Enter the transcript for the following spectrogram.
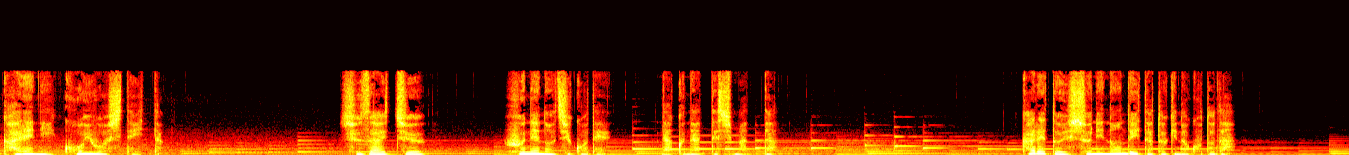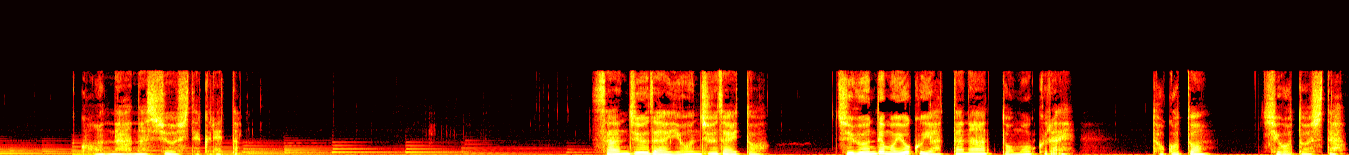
彼に恋をしていた。取材中船の事故でくなってしまった。彼と一緒に飲んでいた時のことだ。こんな話をしてくれた。30代40代と自分でもよくやったなと思うくらいとことん仕事をした。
